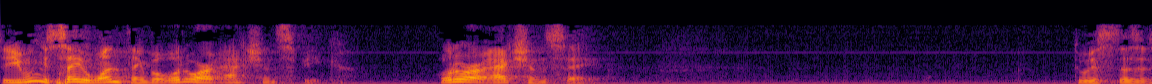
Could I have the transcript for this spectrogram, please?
So you can say one thing, but what do our actions speak? What do our actions say? Do we, does it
